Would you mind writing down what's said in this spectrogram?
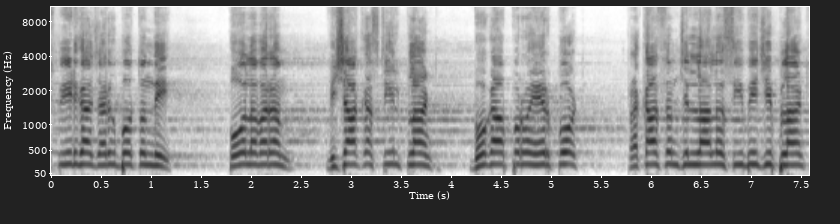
స్పీడ్గా జరిగిపోతుంది Polavaram Visakha steel plant Bhogapuram airport Prakasam జిల్లాలో CBG plant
